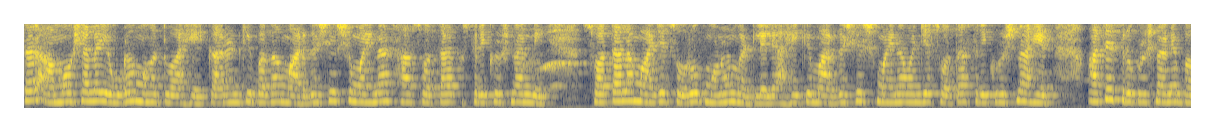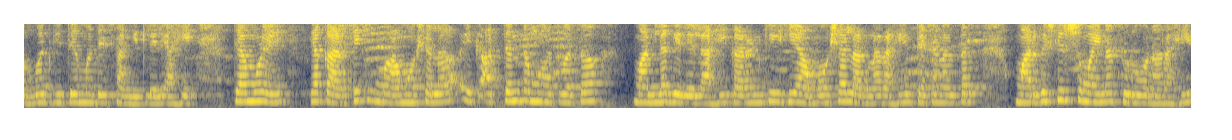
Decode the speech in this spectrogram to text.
तर अमावस्याला एवढं महत्त्व आहे कारण की बघा मार्गशीर्ष महिनाच हा स्वतः श्रीकृष्णांनी स्वतःला माझे स्वरूप म्हणून म्हटलेले आहे की मार्गशीर्ष महिना म्हणजे स्वतः श्रीकृष्ण आहेत असे श्रीकृष्णाने भगवद्गीतेमध्ये सांगितलेले आहे. त्यामुळे या कार्तिक अमावस्याला एक अत्यंत महत्त्वाचं मानलं गेलेलं आहे कारण की ही अमावस्या लागणार आहे. त्याच्यानंतर मार्गशीर्ष महिना सुरू होणार आहे.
